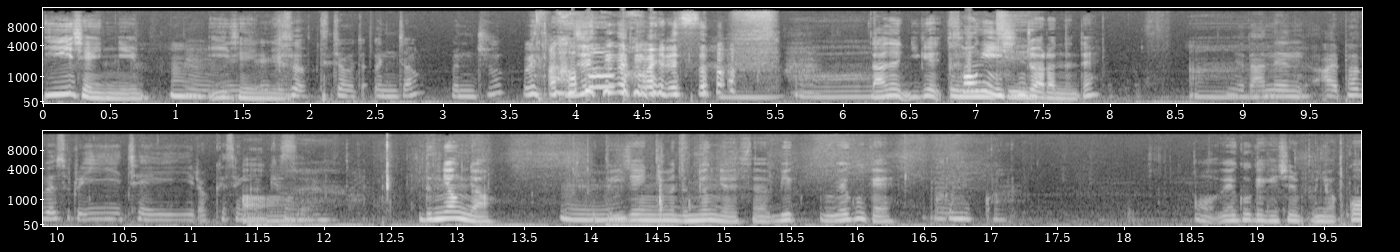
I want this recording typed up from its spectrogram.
이재인님, 음. 이재인님. 그래서 듣자마자 은정? 은주? 은지는 막 이랬어. 어. 나는 이게 은지. 성이이신 줄 알았는데 아. 나는 알파벳으로 E, J 이렇게 생각했어요. 능력녀. 음. 또 이재인님은 능력녀였어요. 미, 외국에 그러니까. 어, 외국에 계시는 분이었고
